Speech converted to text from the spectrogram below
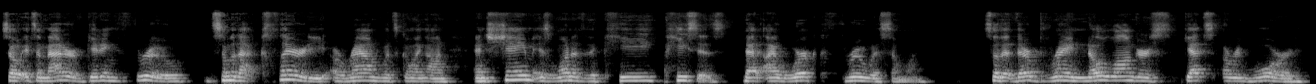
So it's a matter of getting through some of that clarity around what's going on. And shame is one of the key pieces that I work through with someone so that their brain no longer gets a reward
